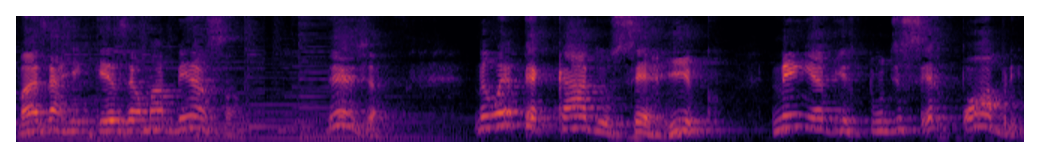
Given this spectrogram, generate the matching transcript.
mas a riqueza é uma bênção. Veja, não é pecado ser rico, nem é virtude ser pobre.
